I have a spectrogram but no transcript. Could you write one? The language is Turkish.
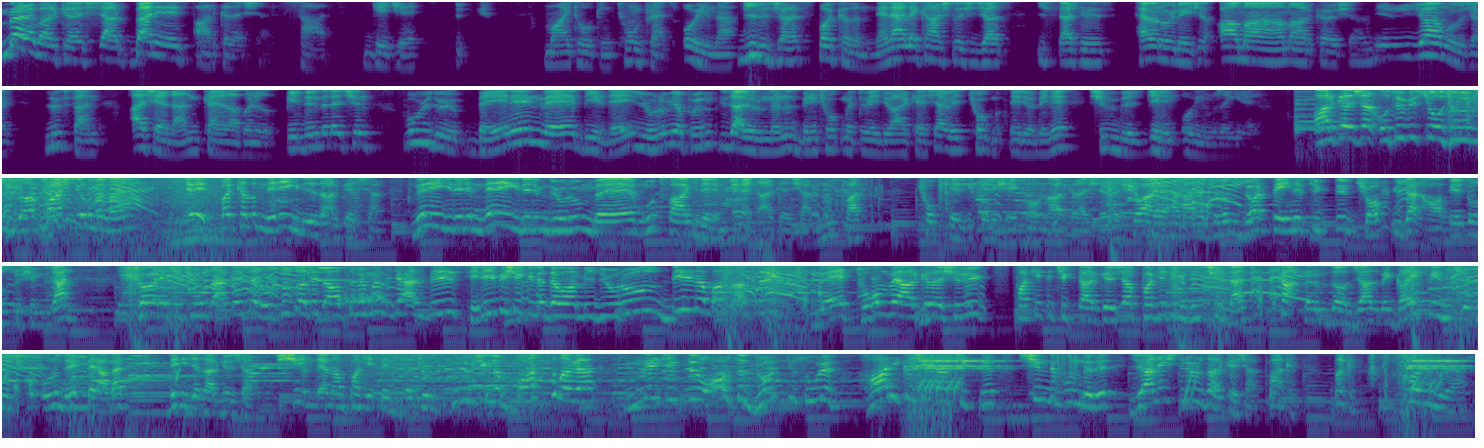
Merhaba arkadaşlar ben Enes. Arkadaşlar saat gece 3. My Talking Tom Friends oyununa gideceğiz. Bakalım nelerle karşılaşacağız. İsterseniz hemen oyuna geçin ama ama arkadaşlar bir ricam olacak. Lütfen aşağıdan kanala abone olup bildirimleri açın. Bu videoyu beğenin ve bir de yorum yapın. Güzel yorumlarınız beni çok mutlu ediyor arkadaşlar ve çok mutlu ediyor beni. Şimdi gelin oyunumuza girelim. Arkadaşlar otobüs yolculuğumuzda başlayalım hemen. Evet bakalım nereye gideceğiz arkadaşlar. Nereye gidelim nereye gidelim diyorum ve mutfağa gidelim. Evet arkadaşlar mutfak çok sevdikleri şey Tom'la arkadaşlarına. Şu an hemen açalım. 4 peynir çıktı. Çok güzel. Afiyet olsun şimdiden. Şöyle seçiyoruz arkadaşlar. 30 adet altınımız geldi. Seri bir şekilde devam ediyoruz. Birine bas artık. Ve Tom ve arkadaşları paketi çıktı arkadaşlar. Paketimizin içinden kartlarımızı alacağız ve garip bir mikrofon çıktı. Onu da hep beraber deneyeceğiz arkadaşlar. Şimdi hemen paketlerimizi açıyoruz. Hızlı bir şekilde bastım aga. Ne çıktı? Artı 400 suret. Harika şeyler çıktı. Şimdi bunları yerleştiriyoruz arkadaşlar. Bakın, bakın. Koydum buraya.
